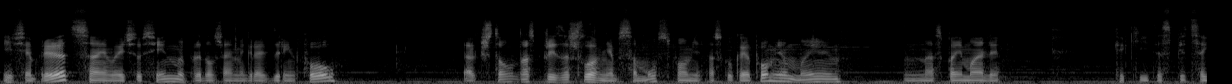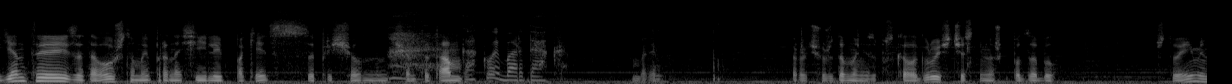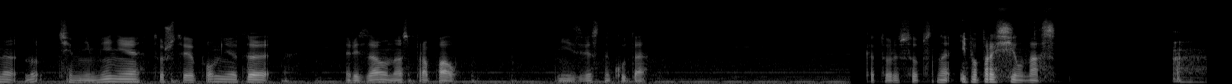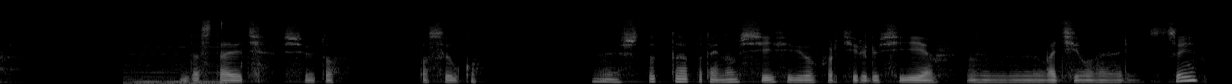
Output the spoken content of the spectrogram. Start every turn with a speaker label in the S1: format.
S1: И всем привет, с вами Wage of Sin, мы продолжаем играть в Dreamfall. Так, что у нас произошло, мне бы саму вспомнить. Насколько я помню, мы... Нас поймали какие-то спецагенты из-за того, что мы проносили пакет с запрещенным чем-то там.
S2: Какой бардак.
S1: Блин. Короче, уже давно не запускал игру и сейчас немножко подзабыл. Что именно, но тем не менее, то, что я помню, это Реза у нас пропал. Неизвестно куда. Который, собственно, и попросил нас доставить всю эту посылку. Э, Что-то по тайном сейфе в его квартире Люсия водила рицы.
